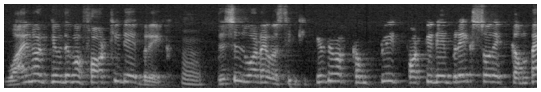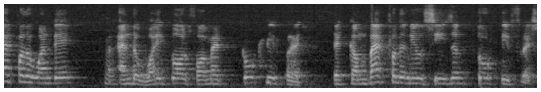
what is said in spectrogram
Why not give them a 40-day break? This is what I was thinking. Give them a complete 40-day break so they come back for the one day and the white ball format totally fresh. They come back for the new season totally fresh.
